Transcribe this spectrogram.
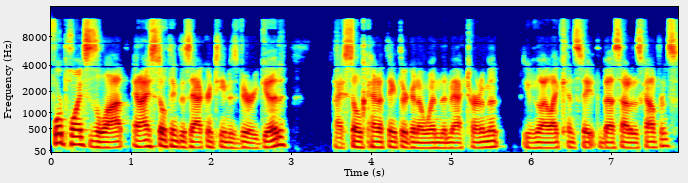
four points is a lot, and I still think this Akron team is very good. I still kind of think they're going to win the MAC tournament, even though I like Kent State the best out of this conference.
